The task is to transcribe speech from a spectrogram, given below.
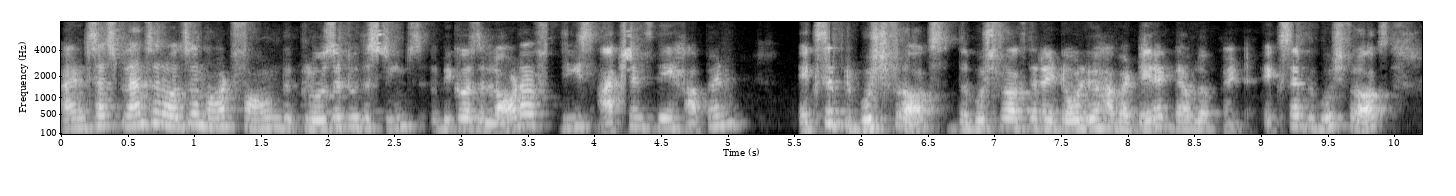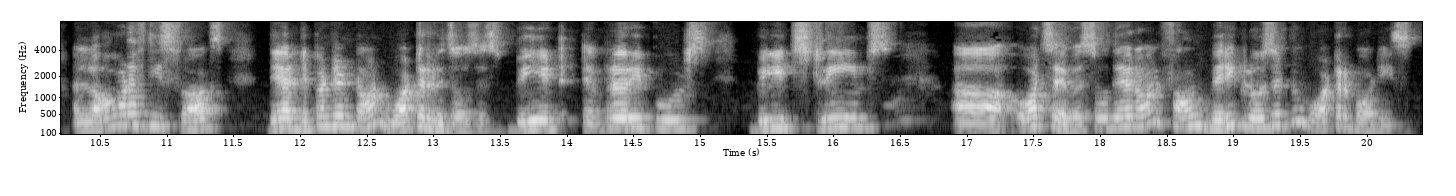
and such plants are also not found closer to the streams because a lot of these actions they happen except bush frogs, the bush frogs that I told you have a direct development, except bush frogs, a lot of these frogs, they are dependent on water resources, be it temporary pools, be it streams, uh, whatsoever. So they're all found very closer to water bodies.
